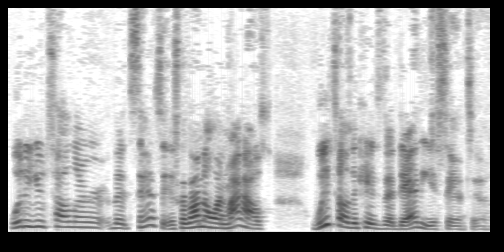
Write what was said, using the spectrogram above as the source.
what do you tell her that Santa is? Because I know in my house we tell the kids that daddy is Santa.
